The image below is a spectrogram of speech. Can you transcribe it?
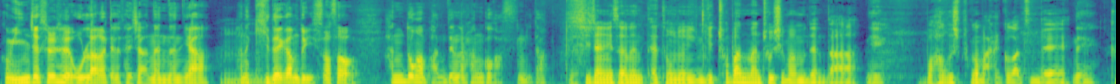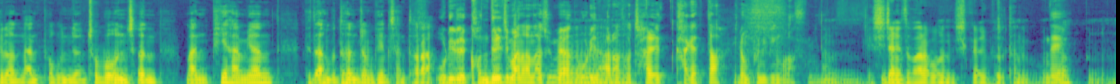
그럼 이제 슬슬 올라갈 때가 되지 않았느냐 음. 하는 기대감도 있어서 한동안 반등을 한 것 같습니다. 시장에서는 대통령 임기 초반만 조심하면 된다. 예. 뭐 하고 싶은 거 말할 것 같은데 네. 그런 난폭 운전, 초보 운전만 피하면 그 다음부터는 좀 괜찮더라. 우리를 건들지만 않아주면 음. 우린 알아서 잘 가겠다 이런 분위기인 것 같습니다. 음, 시장에서 바라보는 시각은 그렇다는 거군요. 네. 음.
